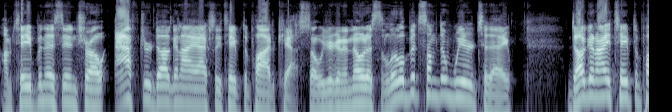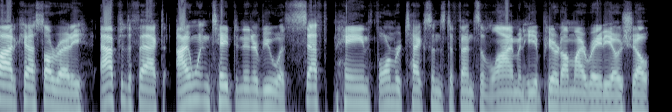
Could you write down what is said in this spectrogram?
I'm taping this intro after Doug and I actually taped the podcast. So you're going to notice a little bit something weird today. Doug and I taped the podcast already. After the fact, I went and taped an interview with Seth Payne, former Texans defensive lineman. He appeared on my radio show.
